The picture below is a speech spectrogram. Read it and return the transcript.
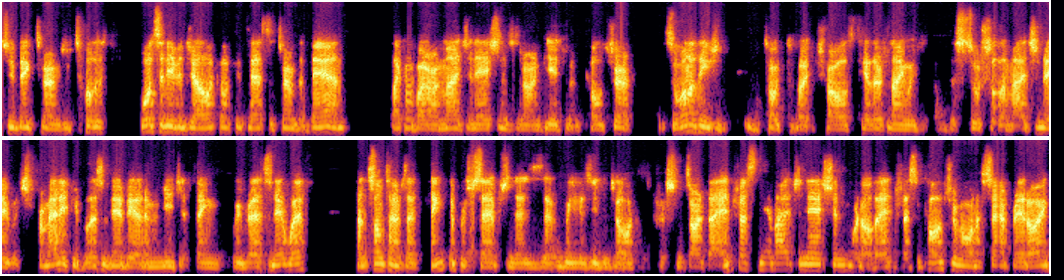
two big terms. You've told us what's an evangelical contested term, but then like about our imaginations and our engagement in culture. So one of the things you talked about Charles Taylor's language of the social imaginary, which for many people isn't maybe an immediate thing we resonate with. And sometimes I think the perception is that we as evangelical Christians aren't that interested in the imagination. We're not that interested in culture. We want to separate out.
